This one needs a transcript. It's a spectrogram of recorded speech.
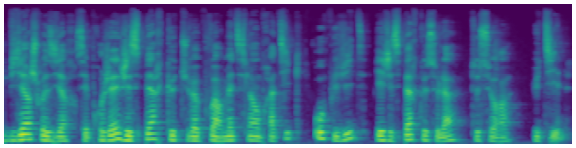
bien choisir ses projets. J'espère que tu vas pouvoir mettre cela en pratique au plus vite et j'espère que cela te sera utile.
